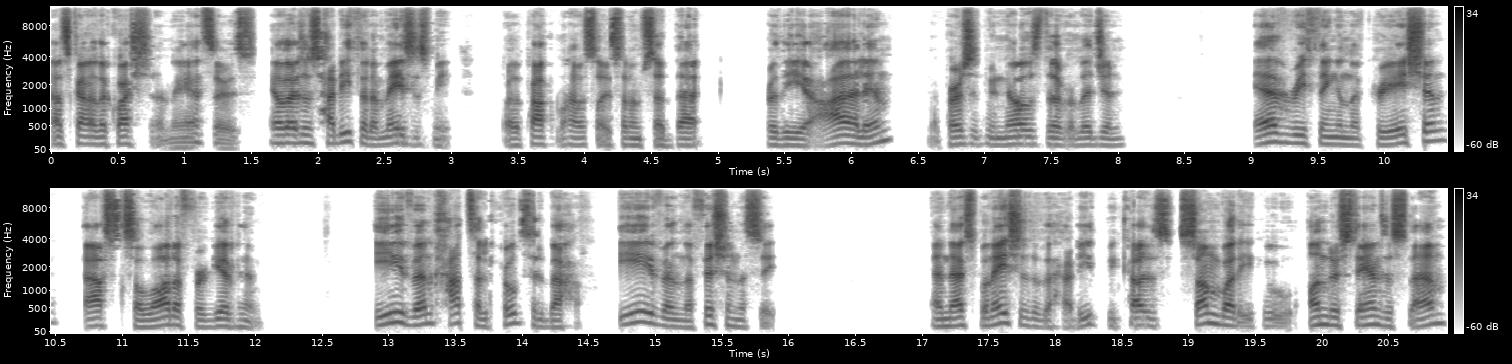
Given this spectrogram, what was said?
That's kind of the question. And the answer is, you know, there's this hadith that amazes me where the Prophet Muhammad said that for the alim, the person who knows the religion, everything in the creation asks Allah to forgive him. Even even the fish in the sea. And the explanations of the hadith, because somebody who understands Islam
